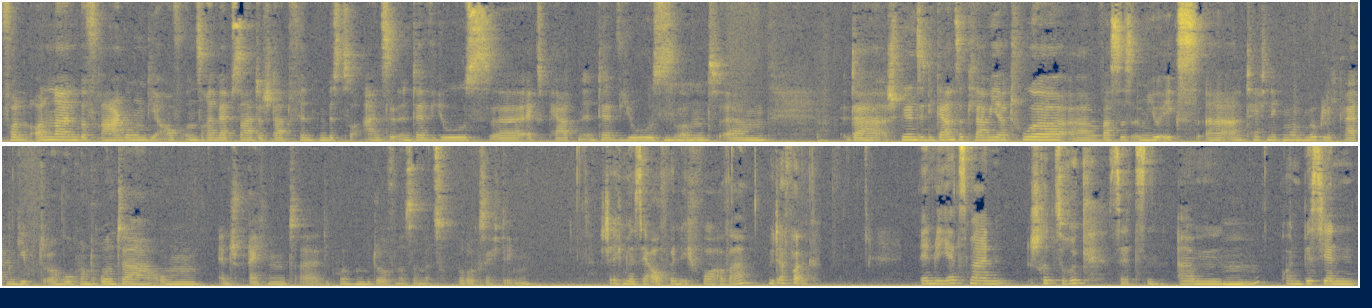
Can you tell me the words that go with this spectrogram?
von Online-Befragungen, die auf unserer Webseite stattfinden, bis zu Einzelinterviews, äh, Experteninterviews mhm. und ähm, da spielen sie die ganze Klaviatur, äh, was es im UX äh, an Techniken und Möglichkeiten gibt, äh, hoch und runter, um entsprechend äh, die Kundenbedürfnisse mit zu berücksichtigen. Stelle ich mir sehr aufwendig vor, aber mit Erfolg. Wenn wir jetzt mal einen Schritt zurücksetzen ähm, mhm. und ein bisschen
